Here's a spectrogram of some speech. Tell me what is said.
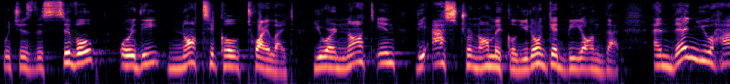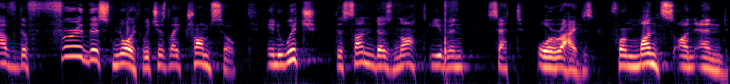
which is the civil or the nautical twilight. You are not in the astronomical. You don't get beyond that. And then you have the furthest north, which is like Tromso, in which the sun does not even set or rise for months on end.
